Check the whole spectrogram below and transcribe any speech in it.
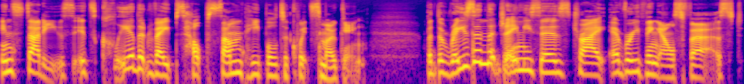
In studies, it's clear that vapes help some people to quit smoking. But the reason that Jamie says try everything else first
